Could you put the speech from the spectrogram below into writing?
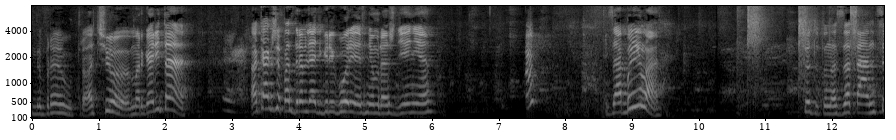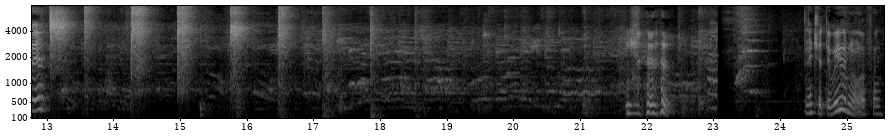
Доброе утро. А чё, Маргарита? А как же поздравлять Григория с днем рождения? Забыла? Что тут у нас за танцы? Ну что, ты вывернула, Фонь?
